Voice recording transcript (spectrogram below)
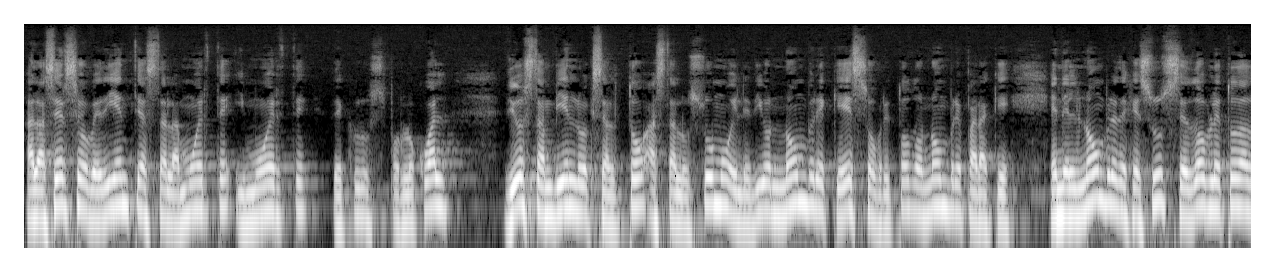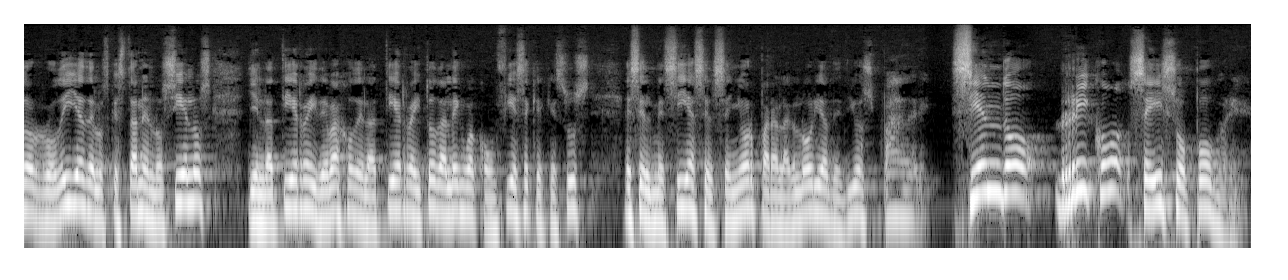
al hacerse obediente hasta la muerte y muerte de cruz, por lo cual Dios también lo exaltó hasta lo sumo y le dio nombre que es sobre todo nombre para que en el nombre de Jesús se doble toda rodilla de los que están en los cielos y en la tierra y debajo de la tierra y toda lengua confiese que Jesús es el Mesías, el Señor, para la gloria de Dios Padre. Siendo rico se hizo pobre.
